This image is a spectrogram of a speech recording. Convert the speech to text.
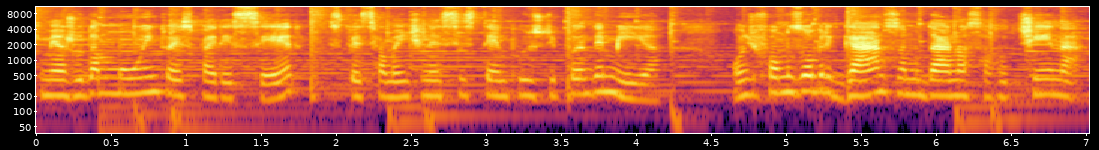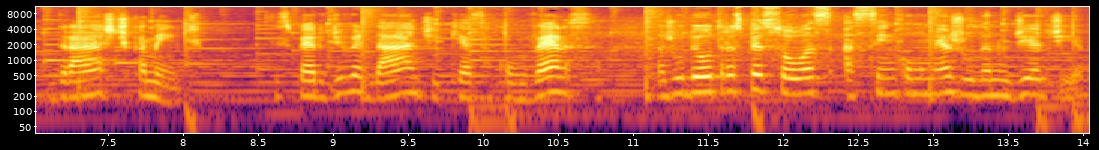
que me ajuda muito a espairecer, especialmente nesses tempos de pandemia, onde fomos obrigados a mudar nossa rotina drasticamente. Espero de verdade que essa conversa ajude outras pessoas, assim como me ajuda no dia a dia.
